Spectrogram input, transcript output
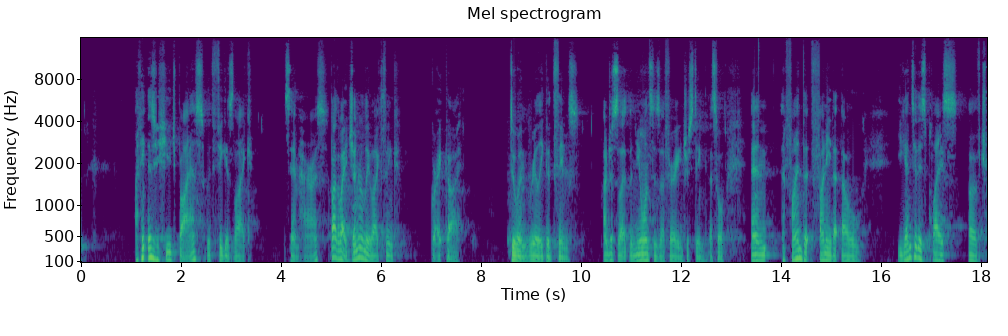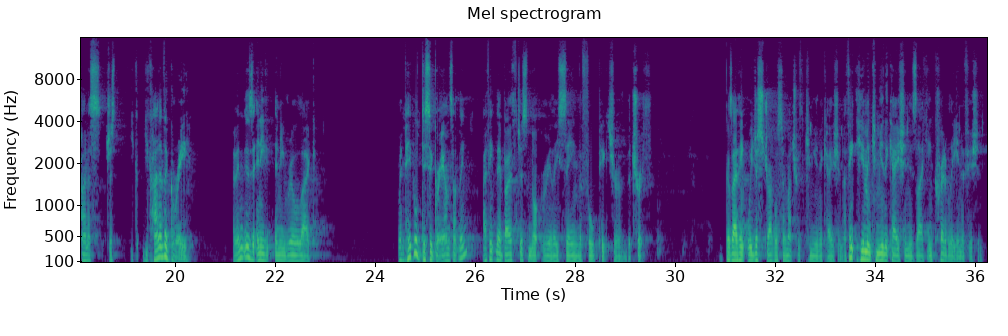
I think there's a huge bias with figures like Sam Harris. By the way, generally like think great guy doing really good things. I'm just like the nuances are very interesting. That's all. And I find it funny that they'll you get into this place of trying to just you, you kind of agree I think there's any any real like when people disagree on something, I think they're both just not really seeing the full picture of the truth. Because I think we just struggle so much with communication. I think human communication is like incredibly inefficient,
